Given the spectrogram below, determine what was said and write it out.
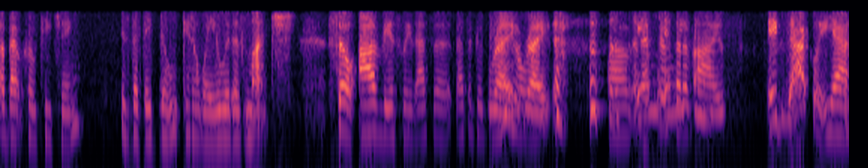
about co-teaching is that they don't get away with as much so obviously that's a that's a good Right. Right. Um, An and- extra set of can- eyes. Exactly, yeah.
